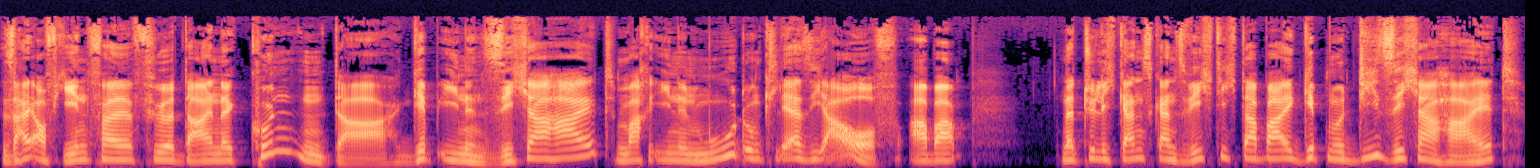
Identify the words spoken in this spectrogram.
sei auf jeden Fall für deine Kunden da. Gib ihnen Sicherheit, mach ihnen Mut und klär sie auf. Aber natürlich ganz, ganz wichtig dabei, gib nur die Sicherheit,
